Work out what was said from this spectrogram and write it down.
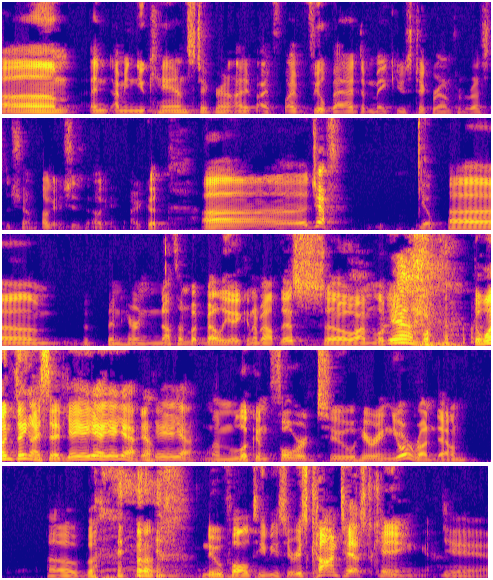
Um, and I mean, you can stick around. I, I, I feel bad to make you stick around for the rest of the show. Okay, she's okay. All right, good. Uh, Jeff. Yo. Um, been hearing nothing but belly aching about this, so I'm looking. Yeah. For, the one thing I said, yeah, yeah, yeah, yeah, yeah, Yeah. yeah, yeah, yeah. I'm looking forward to hearing your rundown of new fall TV series, Contest King. Yeah.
